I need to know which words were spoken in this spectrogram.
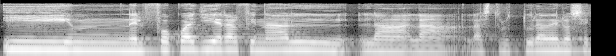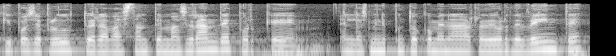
Y mmm, el foco allí era al final la, la, la, estructura de los equipos de producto era bastante más grande porque en las mini.com eran alrededor de 20,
